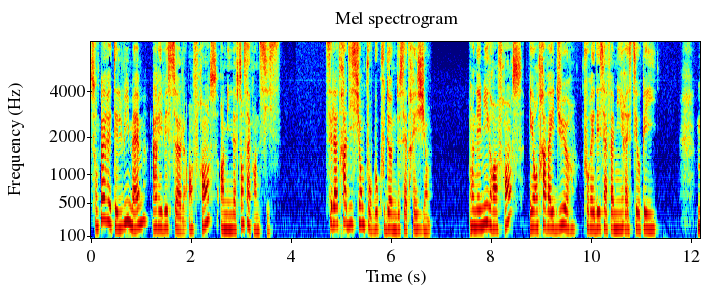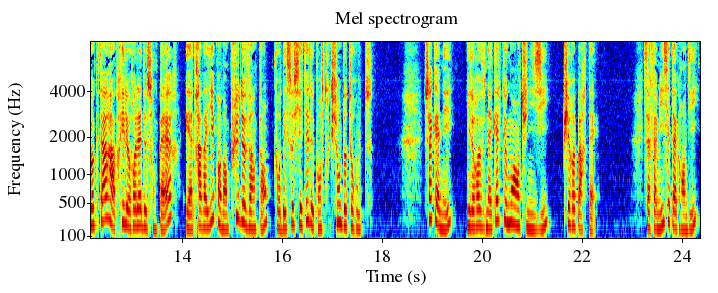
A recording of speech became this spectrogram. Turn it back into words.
Son père était lui-même arrivé seul en France en 1956. C'est la tradition pour beaucoup d'hommes de cette région. On émigre en France et on travaille dur pour aider sa famille restée au pays. Mokhtar a pris le relais de son père et a travaillé pendant plus de 20 ans pour des sociétés de construction d'autoroutes. Chaque année, il revenait quelques mois en Tunisie, puis repartait. Sa famille s'est agrandie.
